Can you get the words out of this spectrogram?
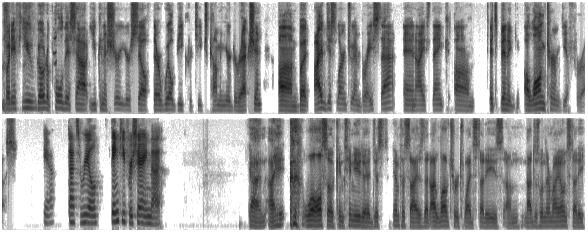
But if you go to pull this out, you can assure yourself there will be critiques coming your direction. Um, but I've just learned to embrace that. And I think um, it's been a, a long term gift for us. Yeah, that's real. Thank you for sharing that. Yeah, and I will also continue to just emphasize that I love church-wide studies, um, not just when they're my own study,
